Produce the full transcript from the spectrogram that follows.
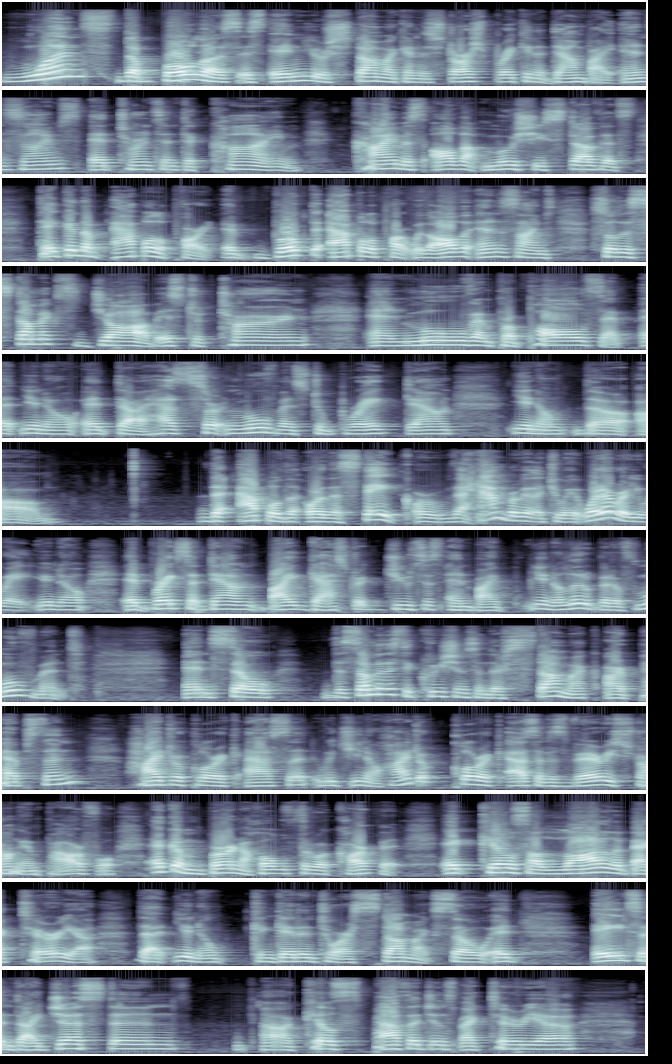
once the bolus is in your stomach and it starts breaking it down by enzymes, it turns into chyme. Chyme is all that mushy stuff that's taken the apple apart. It broke the apple apart with all the enzymes. So the stomach's job is to turn and move and propulse. You know, it uh, has certain movements to break down, you know, the um, the apple or the steak or the hamburger that you ate, whatever you ate, you know, it breaks it down by gastric juices and by, you know, a little bit of movement. And so the, some of the secretions in their stomach are pepsin, hydrochloric acid, which, you know, hydrochloric acid is very strong and powerful. It can burn a hole through a carpet. It kills a lot of the bacteria that, you know, can get into our stomach. So it aids in digestion, uh, kills pathogens, bacteria.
